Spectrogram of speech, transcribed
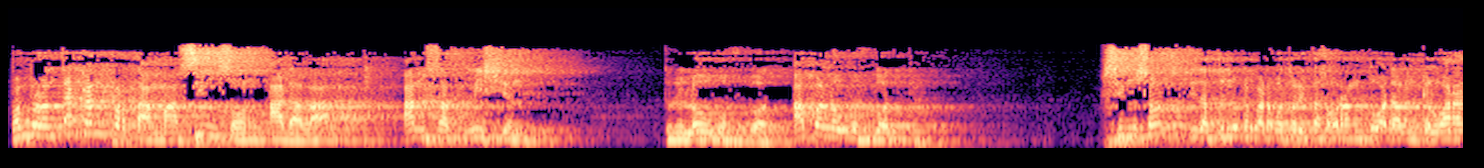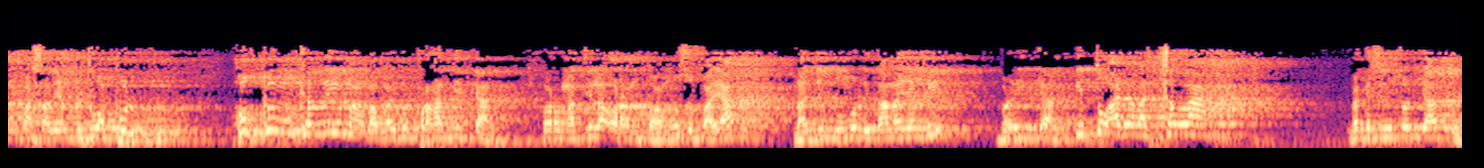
Pemberontakan pertama Simpson adalah unsubmission to the law of God. Apa law of God? Simpson tidak tunduk kepada otoritas orang tua dalam keluaran pasal yang ke-20. Hukum kelima, Bapak Ibu perhatikan. Hormatilah orang tuamu supaya lanjut umur di tanah yang diberikan. Itu adalah celah bagi Simpson jatuh.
